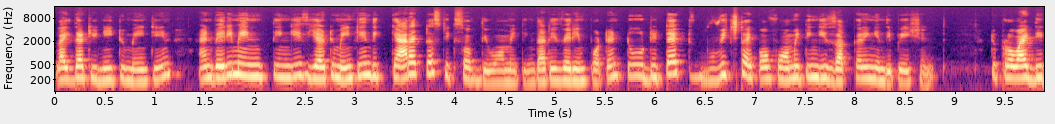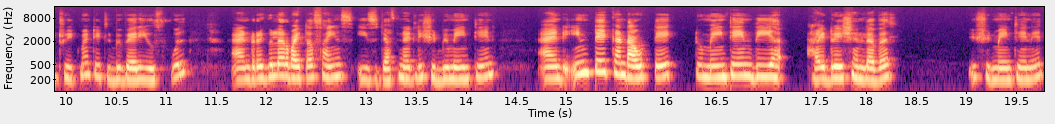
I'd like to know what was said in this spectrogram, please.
Like that you need to maintain and very main thing is you have to maintain the characteristics of the vomiting. That is very important. To detect which type of vomiting is occurring in the patient. To provide the treatment it will be very useful. And regular vital signs is definitely should be maintained. And intake and outtake to maintain the hydration level you should maintain it.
